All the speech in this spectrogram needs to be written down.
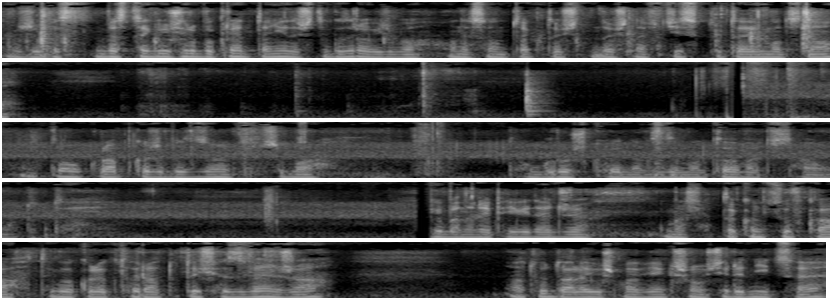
Także bez, bez tego śrubokręta nie da się tego zrobić, bo one są tak dość, dość na wcisk tutaj mocno. Tą klapkę, żeby zdjąć, trzeba gruszkę jednak zdemontować całą tutaj. Chyba najlepiej widać, że właśnie ta końcówka tego kolektora tutaj się zwęża, a tu dalej już ma większą średnicę.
